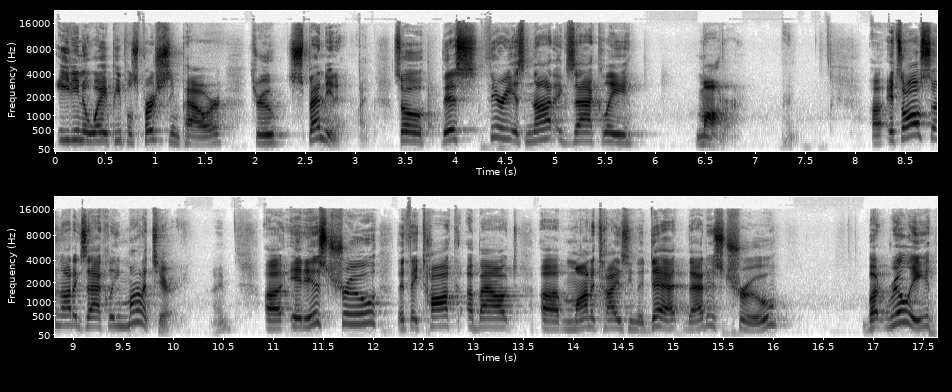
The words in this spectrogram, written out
eating away people's purchasing power through spending it. Right? So this theory is not exactly modern. Uh, it's also not exactly monetary. Right? Uh, it is true that they talk about uh, monetizing the debt. That is true. But really,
